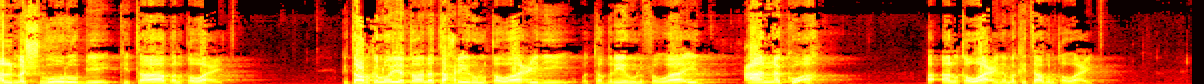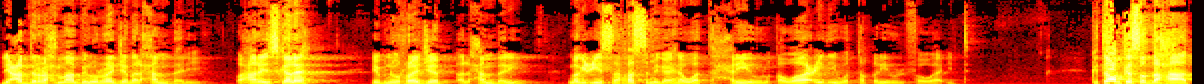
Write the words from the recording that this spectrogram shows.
almashhuuru bikitaab alqawaacid kitaabka loo yaqaano taxriiru alqawaacidi wa taqriiru alfawaa'id caanna ku ah alqawaacid ama kitaab alqawaacid licabdiraxmaan bn rajab alxambali waxaana iska leh ibnu rajab alxambali magaciisa rasmiga ahna waa taxriiru alqawaacidi wa taqriiru alfawaa'id kitaabka saddexaad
